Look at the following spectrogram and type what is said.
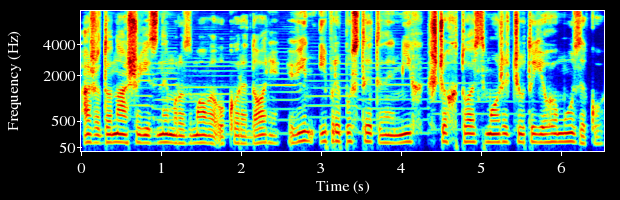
Аж до нашої з ним розмови у коридорі він і припустити не міг, що хтось може чути його музику,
